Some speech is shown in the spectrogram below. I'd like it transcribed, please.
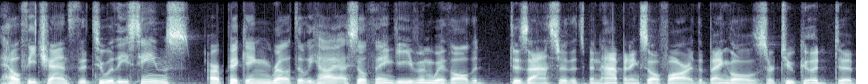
healthy chance that two of these teams are picking relatively high. I still think even with all the disaster that's been happening so far, the Bengals are too good to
